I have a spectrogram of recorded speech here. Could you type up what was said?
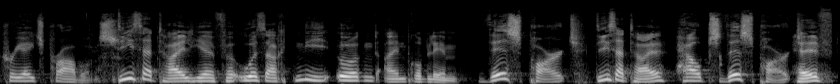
creates problems. Dieser Teil hier verursacht nie irgendein Problem. This part Dieser Teil helps this part hilft,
